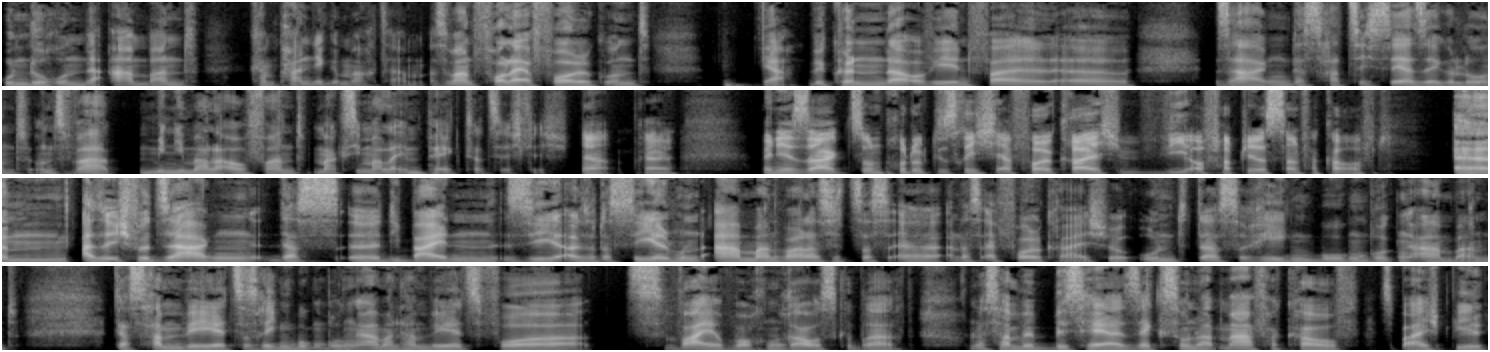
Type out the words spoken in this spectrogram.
Hunderunde-Armband-Kampagne gemacht haben. Es war ein voller Erfolg und ja, wir können da auf jeden Fall äh, sagen, das hat sich sehr, sehr gelohnt. Und zwar minimaler Aufwand, maximaler Impact tatsächlich. Ja, geil. Wenn ihr sagt, so ein Produkt ist richtig erfolgreich, wie oft habt ihr das dann verkauft? Ähm, also ich würde sagen, dass äh, die beiden, See also das Seelenhund-Armband war das jetzt das, äh, das erfolgreiche und das Regenbogenbrücken-Armband. Das haben wir jetzt, das Regenbogenbrücken-Armband haben wir jetzt vor zwei Wochen rausgebracht und das haben wir bisher 600 Mal verkauft, als Beispiel.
